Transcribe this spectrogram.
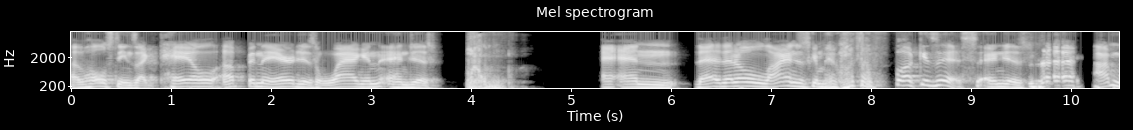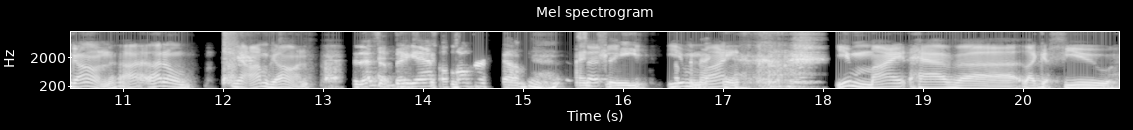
of Holsteins like tail up in the air, just wagging and just. And that that old lion's just gonna be like, "What the fuck is this?" And just, I'm gone. I, I don't. Yeah, I'm gone. That's a big ass bunker. Got a pine So tree. You up in that might, you might have uh, like a few,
